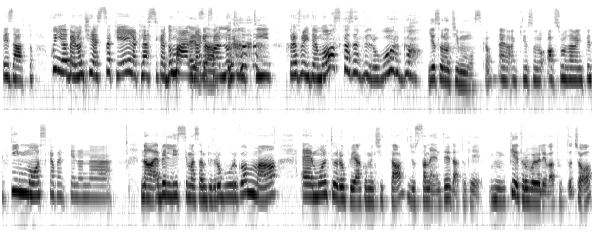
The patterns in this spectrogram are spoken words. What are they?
Esatto, quindi vabbè non ci resta che la classica domanda che Esatto. fanno tutti, preferite Mosca o San Pietroburgo? Io sono team Mosca. Eh, anch'io sono assolutamente team Mosca perché non... No, è bellissima San Pietroburgo, ma è molto europea come città, giustamente, dato che mm, Pietro voleva tutto ciò.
